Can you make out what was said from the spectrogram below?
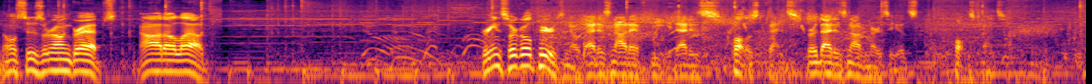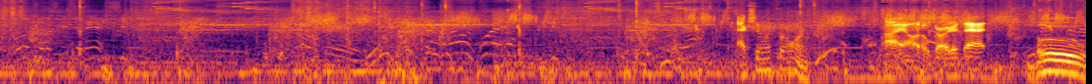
No Suzerain grabs. Not allowed. Green circle appears. No, that is not FD. That is faultless defense. Or that is not an RC. It's faultless defense. Actually went for Orn. I auto-guarded that. Boo.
